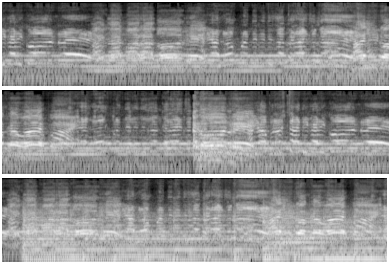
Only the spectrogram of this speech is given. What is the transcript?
अधिकारी कोण रे? मारा दोन रे. या लोकप्रतिनिधीचं करायचं काय? खाली डोकं वर पाय. या लोकप्रतिनिधीचं करायचं दोन रे. काय या भ्रष्ट अधिकारी कोण रे? मैदान मारा दोन रे. या लोकप्रतिनिधीचं करायचं काय? खाली डोकं वर पाय. या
